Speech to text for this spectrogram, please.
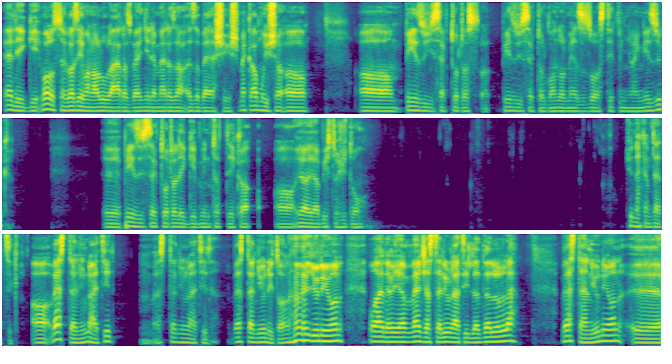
eléggé, valószínűleg azért van alulárazva ennyire, mert ez a, ez a beesés. Meg amúgy is a, a, a pénzügyi szektor, az, a pénzügyi szektor gondolom, hogy ez az Allstate, mindjárt megnézzük. Pénzügyi szektor eléggé büntették a, a, jaj, a biztosító. Úgyhogy nekem tetszik. A Western United, Western United, Western Union, Union, majdnem ilyen Manchester United lett belőle, Western Union ö,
